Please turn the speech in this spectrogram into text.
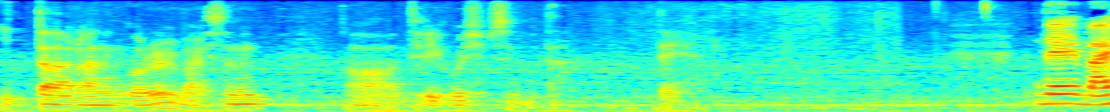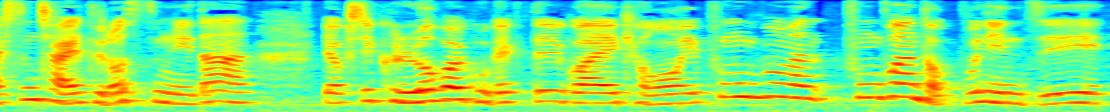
있다라는 것을 말씀드리고 싶습니다. 네. 네, 말씀 잘 들었습니다. 역시 글로벌 고객들과의 경험이 풍부한, 풍부한 덕분인지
